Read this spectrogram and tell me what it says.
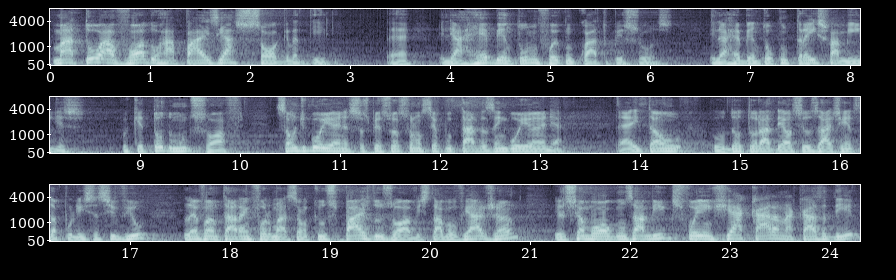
matou a avó do rapaz e a sogra dele. né? Ele arrebentou, não foi com quatro pessoas, ele arrebentou com três famílias, porque todo mundo sofre. São de Goiânia, essas pessoas foram sepultadas em Goiânia. né? Então, o doutor Adelcio e os agentes da Polícia Civil levantaram a informação que os pais do jovem estavam viajando. Ele chamou alguns amigos, foi encher a cara na casa dele,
